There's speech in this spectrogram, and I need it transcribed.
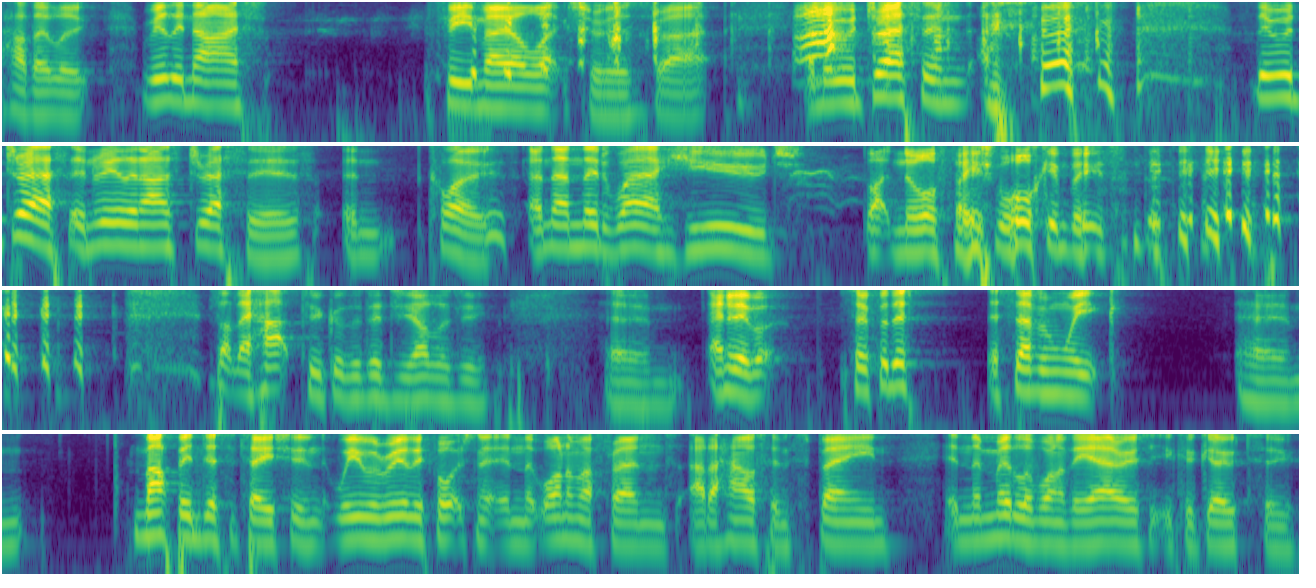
how they look. Really nice female lecturers, right? And they were dressing. They would dress in really nice dresses and clothes, and then they'd wear huge like North Face walking boots. it's like they had to because they did geology. Um, anyway, but so for this seven week um, mapping dissertation, we were really fortunate in that one of my friends had a house in Spain in the middle of one of the areas that you could go to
